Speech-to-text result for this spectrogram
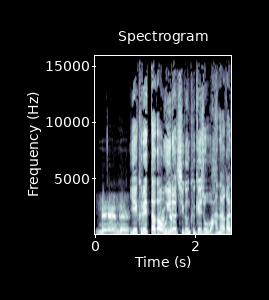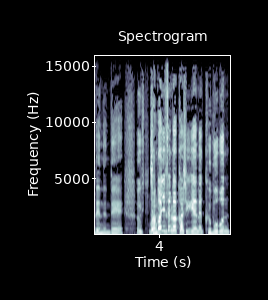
네, 네. 예, 그랬다가 어, 오히려 지금 그게 좀 완화가 됐는데 장관님 맞습니다. 생각하시기에는 그 부분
